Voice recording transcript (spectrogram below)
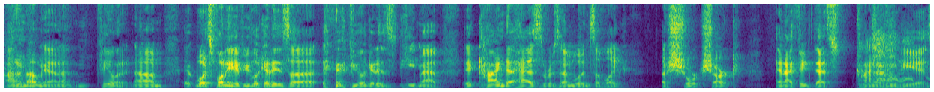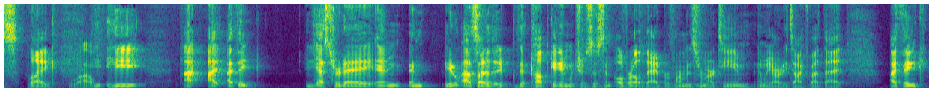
I don't know, man. I, am feeling it. Um, it. What's funny, if you look at his, uh, if you look at his heat map, it kind of has the resemblance of like a short shark. And I think that's kind of who he is. Like, wow. he, he I, I, I think yesterday and and you know outside of the the cup game, which was just an overall bad performance from our team, and we already talked about that. I think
